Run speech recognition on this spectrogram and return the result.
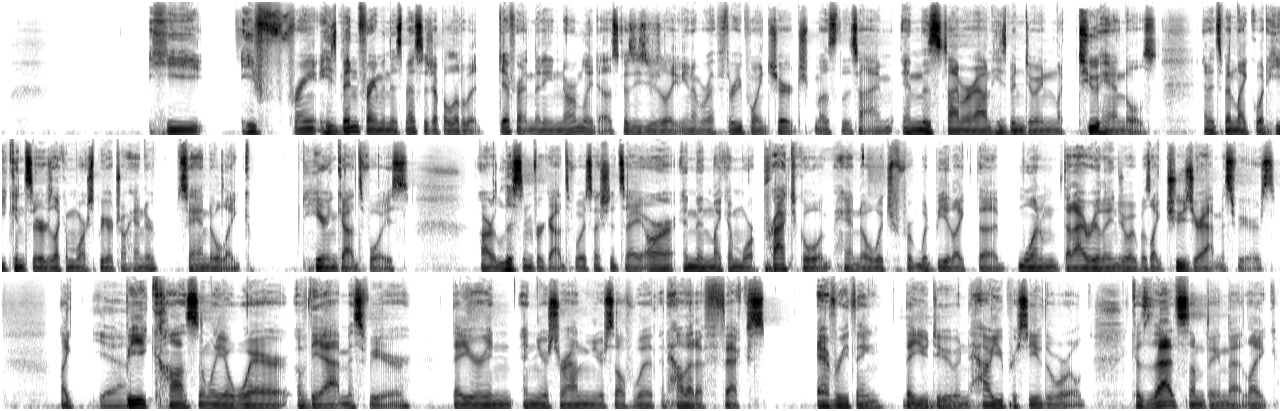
he he frame he's been framing this message up a little bit different than he normally does because he's usually you know we're a three point church most of the time and this time around he's been doing like two handles and it's been like what he considers like a more spiritual handle sandal like hearing god's voice or listen for god's voice i should say or and then like a more practical handle which for, would be like the one that i really enjoyed was like choose your atmospheres. Like Yeah. be constantly aware of the atmosphere that you're in and you're surrounding yourself with and how that affects everything that you do mm-hmm. and how you perceive the world. Because that's something that like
